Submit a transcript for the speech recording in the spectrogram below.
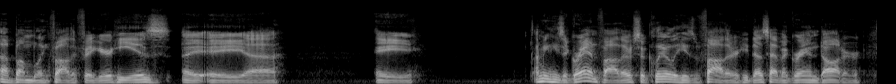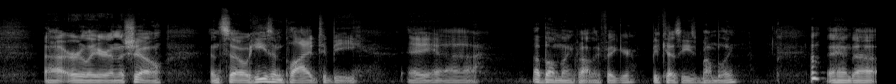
a bumbling father figure. He is a a uh, a. I mean, he's a grandfather, so clearly he's a father. He does have a granddaughter uh, earlier in the show, and so he's implied to be a uh, a bumbling father figure because he's bumbling, and uh,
